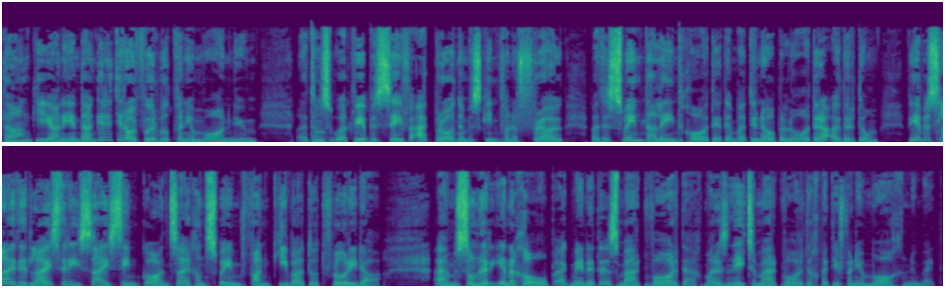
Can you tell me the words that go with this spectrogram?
Dankie Jannie en dankie dat jy daai voorbeeld van jou ma noem. Dat ons ook weer besef ek praat nou miskien van 'n vrou wat 'n swemtalent gehad het en wat toe nou op 'n latere ouderdom weer besluit het luister jy sy sien kan sy gaan swem van Cuba tot Florida. Um sonder enige hulp. Ek meen dit is merkwaardig, maar is net so merkwaardig wat jy van jou ma genoem het.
